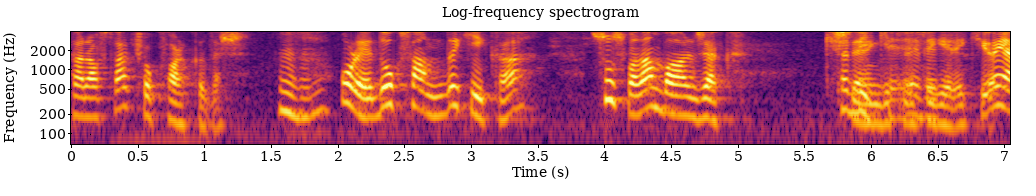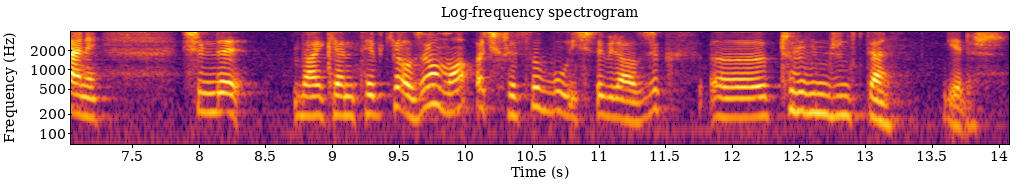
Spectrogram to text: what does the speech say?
taraftar çok farklıdır. Oraya 90 dakika susmadan bağıracak kişilerin Tabii ki, gitmesi evet. gerekiyor. Yani şimdi belki hani tepki alacağım ama açıkçası bu işte birazcık e, tribüncülükten gelir.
